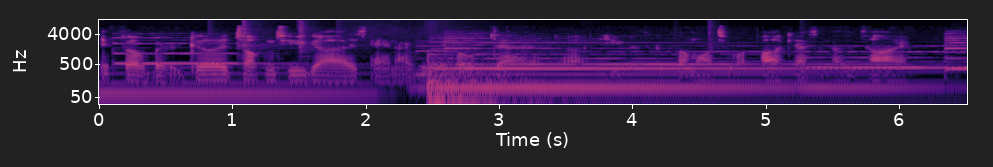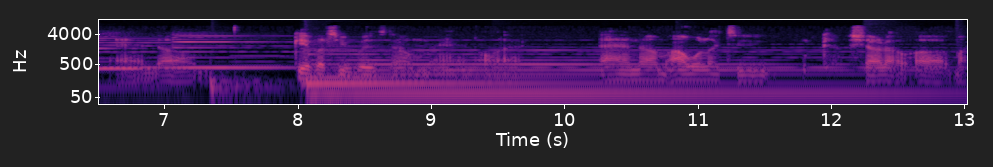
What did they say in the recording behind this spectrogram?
It felt very good talking to you guys, and I really hope that uh, you guys could come onto our podcast another time and um, give us your wisdom and all that. And um, I would like to shout out uh, my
